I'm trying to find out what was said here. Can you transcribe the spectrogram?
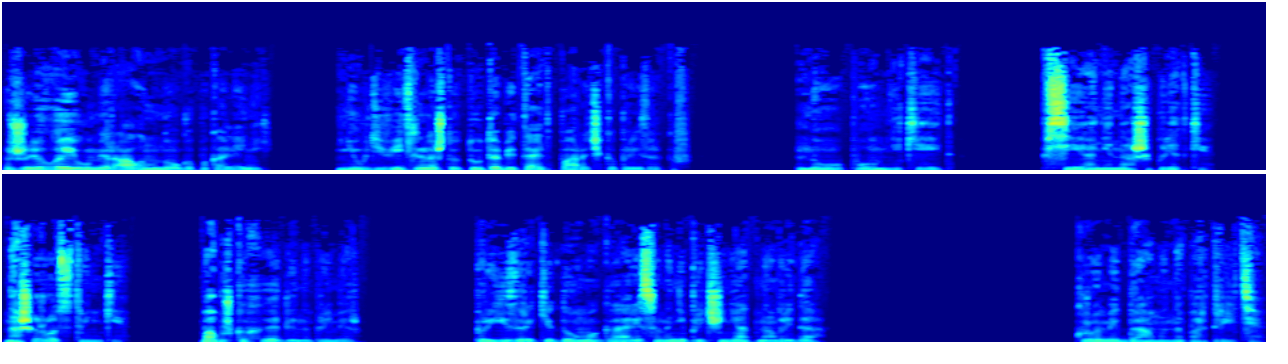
жило и умирало много поколений. Неудивительно, что тут обитает парочка призраков. Но помни, Кейт, все они наши предки, наши родственники. Бабушка Хедли, например, призраки дома Гаррисона не причинят нам вреда. Кроме дамы на портрете.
